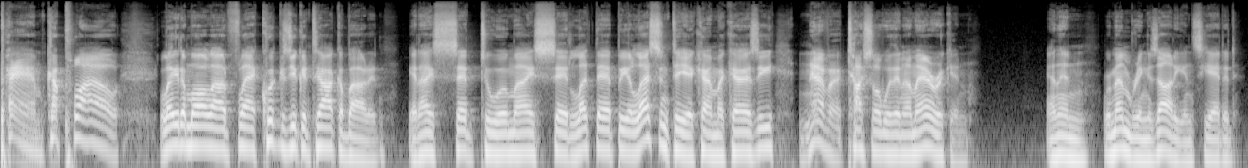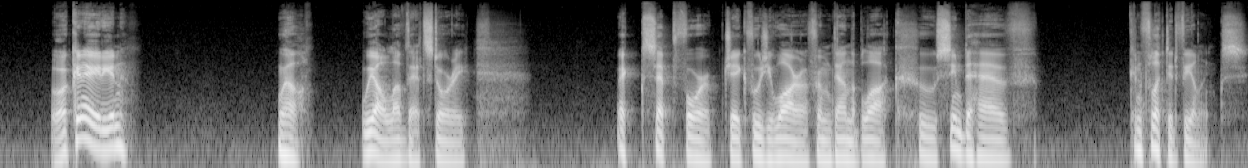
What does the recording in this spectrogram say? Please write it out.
Pam, kaplow! Laid 'em all out flat quick as you could talk about it. And I said to him, I said, let that be a lesson to you, kamikaze. Never tussle with an American. And then, remembering his audience, he added, or Canadian. Well, we all love that story. Except for Jake Fujiwara from down the block, who seemed to have conflicted feelings.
